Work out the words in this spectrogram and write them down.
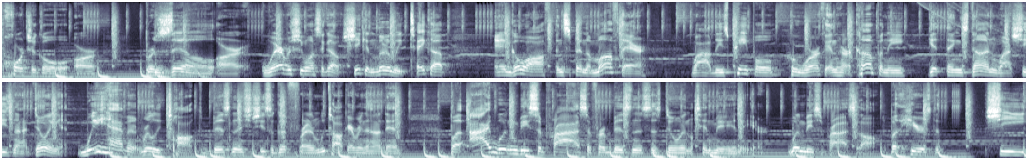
Portugal or Brazil or wherever she wants to go, she can literally take up and go off and spend a month there while these people who work in her company get things done while she's not doing it. We haven't really talked business. She's a good friend. We talk every now and then. But I wouldn't be surprised if her business is doing 10 million a year. Wouldn't be surprised at all. But here's the she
